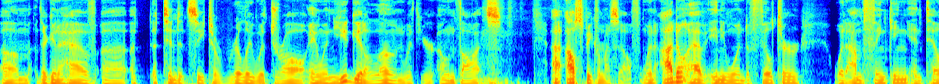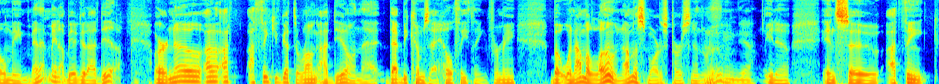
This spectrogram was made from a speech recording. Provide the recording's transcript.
Um, they're going to have uh, a, a tendency to really withdraw. And when you get alone with your own thoughts, I, I'll speak for myself. When I don't have anyone to filter what I'm thinking and tell me, man, that may not be a good idea, or no, I, I, I think you've got the wrong idea on that. That becomes a healthy thing for me. But when I'm alone, I'm the smartest person in the room, yeah. you know, and so I think,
